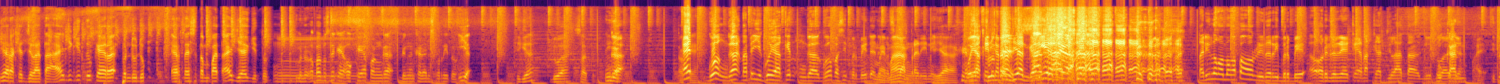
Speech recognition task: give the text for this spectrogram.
ya rakyat jelata aja gitu, kayak penduduk RT setempat aja gitu. Hmm. Menurut apa maksudnya kayak oke apa enggak dengan keadaan seperti itu? Iya. Tiga, dua, satu. Enggak. Oke. Eh, gue enggak, tapi ya gue yakin enggak gue pasti berbeda dengan Memang. kampret ini. Iya. Gue yakin Belum karena janjian, kan? Iya. Tadi lo ngomong apa ordinary berbe ordinary kayak rakyat jelata gitu Bukan, aja. eh, itu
